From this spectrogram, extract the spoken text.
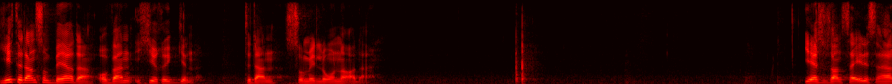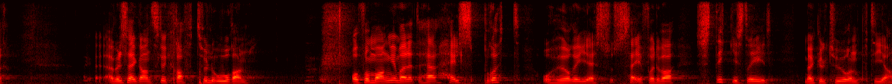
Gi til den som ber deg, og vend ikke ryggen til den som vil låne av deg. Jesus han sier disse her, jeg vil si ganske kraftfulle ordene. Og For mange var dette her helt sprøtt å høre Jesus si, for det var stikk i strid med kulturen på tida.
